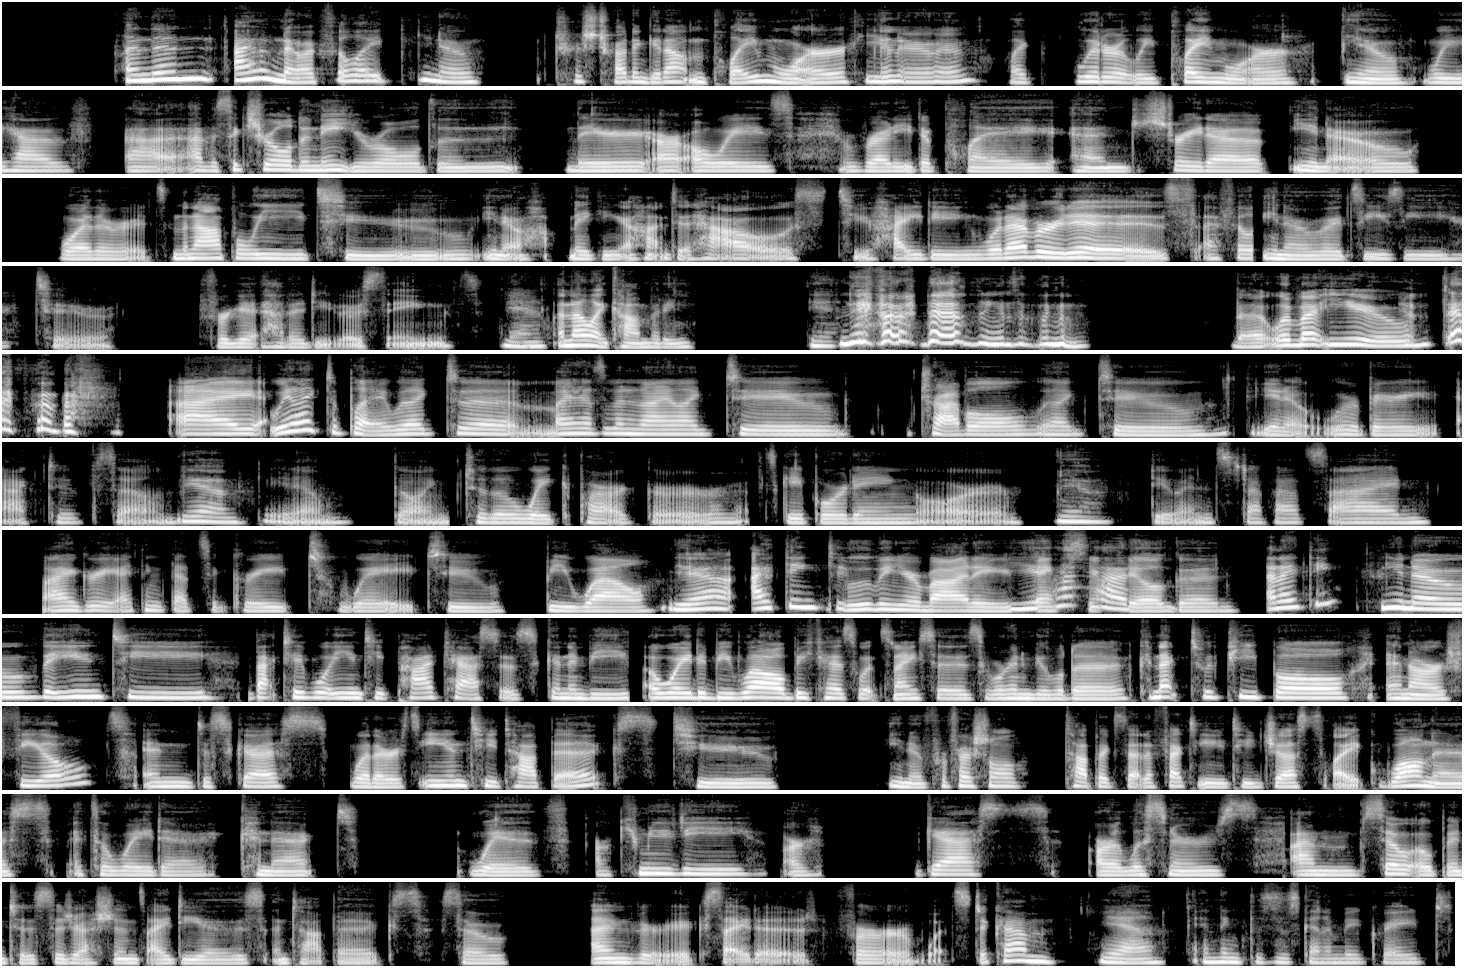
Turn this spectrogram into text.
And then I don't know. I feel like you know, Trish try to get out and play more. You know, like literally play more. You know, we have uh, I have a six year old and eight year old, and they are always ready to play and straight up. You know. Whether it's Monopoly to, you know, making a haunted house to hiding, whatever it is, I feel, you know, it's easy to forget how to do those things. Yeah. And I like comedy. Yeah. but what about you? I we like to play. We like to my husband and I like to travel. We like to, you know, we're very active, so yeah. you know, going to the wake park or skateboarding or Yeah. doing stuff outside. I agree. I think that's a great way to be well. Yeah. I think, Moving your body makes you feel good. and I think, you know, the ENT, Backtable ENT podcast is going to be a way to be well because what's nice is we're going to be able to connect with people in our field and discuss whether it's ENT topics to, you know, professional topics that affect ENT, just like wellness. It's a way to connect with our community, our guests, our listeners. I'm so open to suggestions, ideas, and topics. So I'm very excited for what's to come. Yeah, I think this is going to be great.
